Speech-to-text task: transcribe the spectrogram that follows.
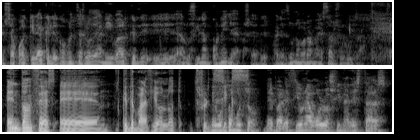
O sea, cualquiera que le comentes lo de Aníbal, que le, eh, alucinan con ella. O sea, les parece una obra maestra absoluta. Entonces, eh, ¿qué te pareció Lot Me 36? gustó mucho. Me pareció una golosina de estas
